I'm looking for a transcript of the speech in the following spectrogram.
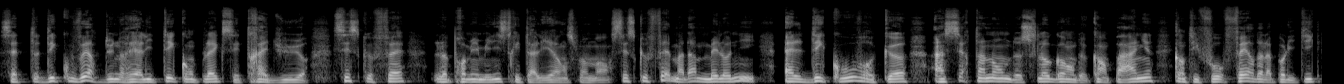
cette découverte d'une réalité complexe et très dure, c'est ce que fait le Premier ministre italien en ce moment. C'est ce que fait Madame Meloni. Elle découvre que un certain nombre de slogans de campagne, quand il faut faire de la politique,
